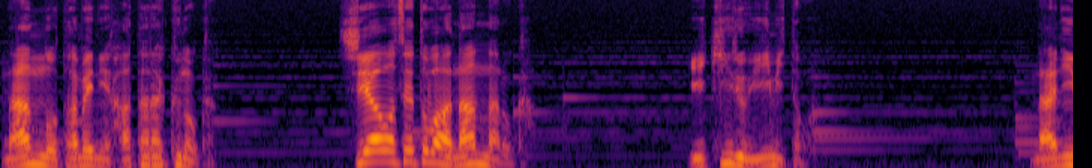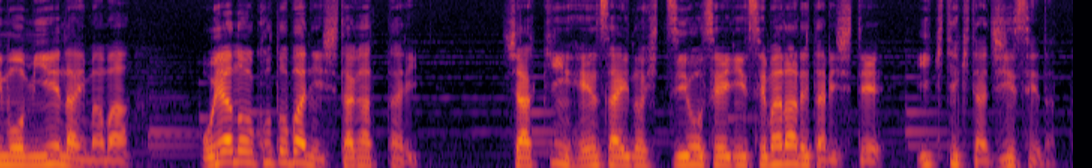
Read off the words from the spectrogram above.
何のために働くのか。幸せとは何なのか。生きる意味とは。何も見えないまま親の言葉に従ったり借金返済の必要性に迫られたりして生きてきた人生だった。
